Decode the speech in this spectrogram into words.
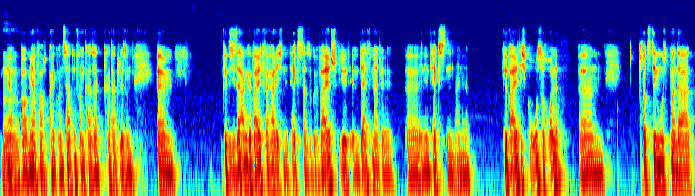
mehr, mhm. war mehrfach bei Konzerten von Cataclysm. Ähm, Sie sagen gewaltverherrlichende Texte. Also Gewalt spielt im Death Metal äh, in den Texten eine gewaltig große Rolle. Ähm, trotzdem muss man da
